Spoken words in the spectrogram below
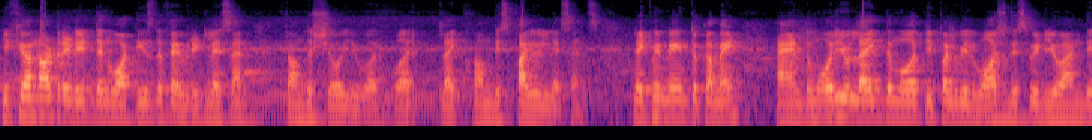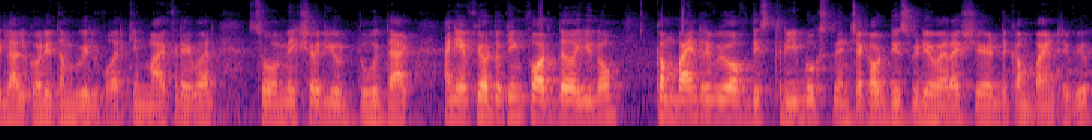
If you are not read it, then what is the favorite lesson from the Show Your Work, like from these five lessons? Let me know in the comment. And the more you like the more people will watch this video and the algorithm will work in my favor. So make sure you do that. And if you're looking for the you know combined review of these three books then check out this video where i shared the combined review.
